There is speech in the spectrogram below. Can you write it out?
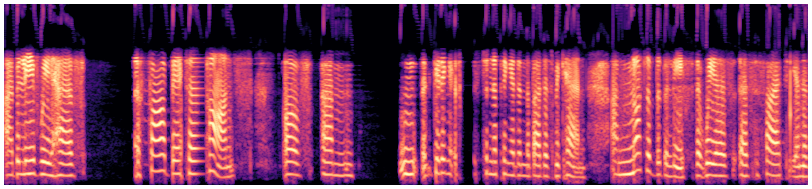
I believe we have a far better chance of um, getting it to nipping it in the bud as we can. I'm not of the belief that we as as society and as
